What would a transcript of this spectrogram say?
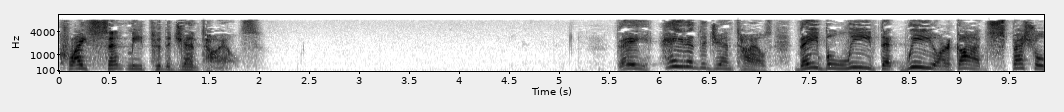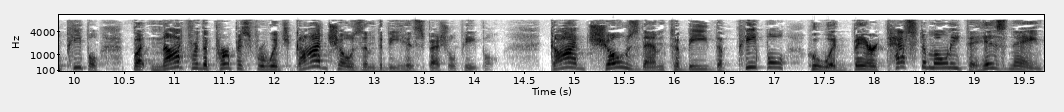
Christ sent me to the Gentiles? They hated the Gentiles. They believed that we are God's special people, but not for the purpose for which God chose them to be His special people. God chose them to be the people who would bear testimony to His name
